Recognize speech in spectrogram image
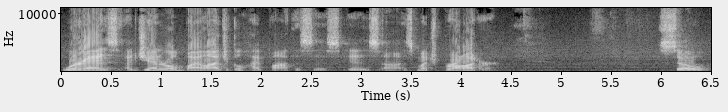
Whereas a general biological hypothesis is, uh, is much broader. So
